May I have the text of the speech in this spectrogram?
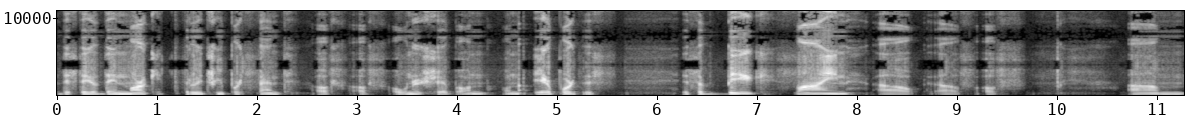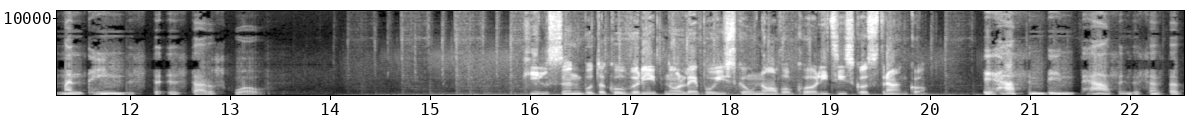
the state of Denmark 33% of, of ownership on, on airports is, is a big sign uh, of, of um, maintaining the status quo. Kielsen bo tako verjetno le poiskal novo koalicijsko stranko. It hasn't been passed in the sense that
